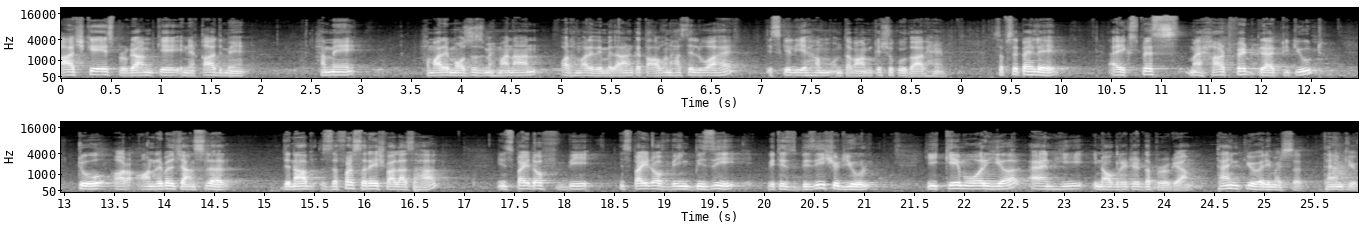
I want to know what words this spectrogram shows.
आज के इस प्रोग्राम के इनका में हमें, हमारे मोज़ मेहमान और हमारे ज़िम्मेदारान का ताउन हासिल हुआ है। इसके लिए हम उन तमाम के शुक्रगुजार हैं। सबसे पहले I express my heartfelt gratitude to our honourable chancellor जनाब जफ़र सरेश वाला साहब in spite of be in spite of being busy with is busy schedule he came over here and he inaugurated the programme thank you very much sir thank you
